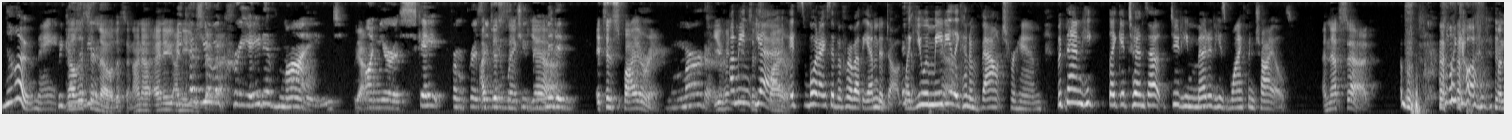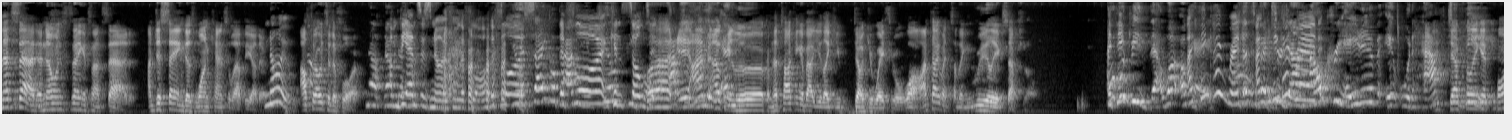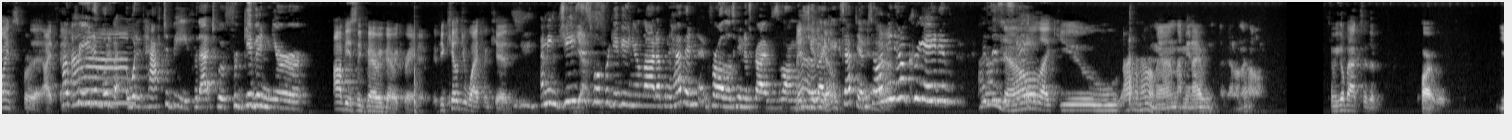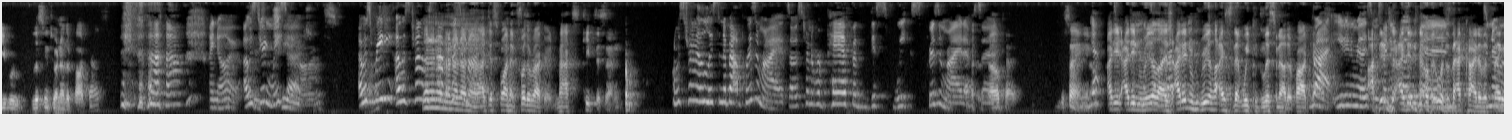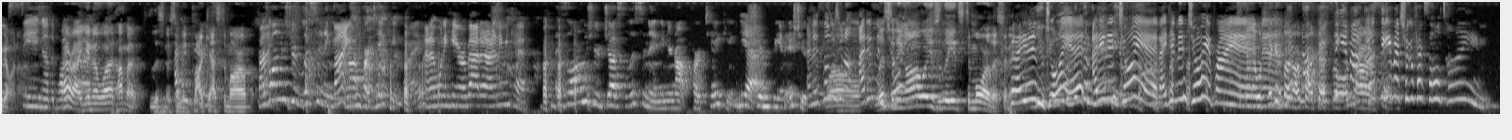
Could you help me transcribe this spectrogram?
No, mate. No, Because of listen your- though, listen. I know, I knew, I knew you would Because you say have a creative mind Yeah, on your escape from prison I just in which think- you yeah. committed it's inspiring. murder. You- I mean, it's yeah, it's what I said before about the underdog. It's- Like you immediately yeah. kind of vouch for him, but then he, like, it turns out, dude, he murdered his wife and child. and that's sad. oh my god, And that's sad, and no one's saying it's not sad. I'm just saying, does one cancel out the other? no. I'll No. throw it to the floor. no, no, Um, no, the no. answer's no from the floor. The floor. You're a psychopath. the floor and you consulted- people. But eh, I'm okay. And Look, I'm not talking about you like you dug your way through a wall. I'm talking about something really exceptional. I what think- would be that? What? Okay. I think I read. Let's I venture think down I read. how creative it would have to be. You definitely be. get points for that. I think. How creative would, Um, it, would it have to be for that to have forgiven your? Obviously, very, very creative. If you killed your wife and kids, I mean, Jesus Yes. will forgive you, and you're allowed up in heaven for all those heinous crimes as long as Yeah, you there you like accept Him. So I mean, how creative I was don't this know. escape? Like you, I don't know, man. I mean, I, I don't know. Can we go back to the part where you were listening to another podcast? I know. I was She's doing research. I was reading. I was trying to No, no, listen no, no, no, no, no. I just wanted, for the record, Max, keep this in. I was trying to listen about prison riots. I was trying to prepare for this week's prison riot episode. Okay. Just saying, you know. Yeah. I, did, I didn't realize. I didn't realize that we could listen to other podcasts. Right, you didn't realize. It I didn't. like I didn't know it was that kind of a thing we were going on. Seeing other podcasts. All right, you know what? I'm gonna listen to so many podcasts tomorrow. Fine. As long as you're listening, Fine. you're not partaking, I right? don't want to hear about it. I don't even care. as long as you're just listening and you're not partaking, Yeah. it shouldn't be an issue. And as Like, long as you're not, I didn't listening enjoy it. always leads to more listening. But I didn't You enjoy can look at it. I didn't enjoy it. I didn't enjoy it, Brian. I was thinking about our podcast I was thinking about, I was thinking about Sugar Facts the whole time.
